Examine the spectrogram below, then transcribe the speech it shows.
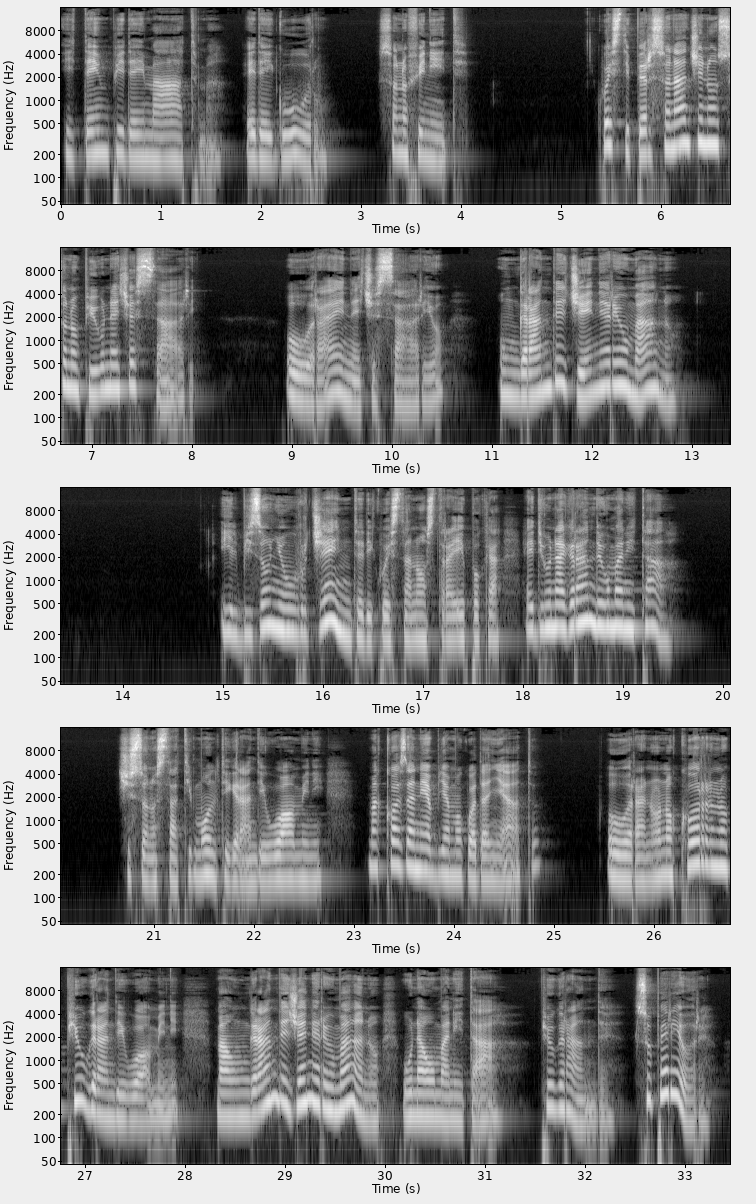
I tempi dei Mahatma e dei Guru sono finiti. Questi personaggi non sono più necessari. Ora è necessario un grande genere umano Il bisogno urgente di questa nostra epoca è di una grande umanità. Ci sono stati molti grandi uomini, ma cosa ne abbiamo guadagnato? Ora non occorrono più grandi uomini, ma un grande genere umano, una umanità più grande, superiore.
